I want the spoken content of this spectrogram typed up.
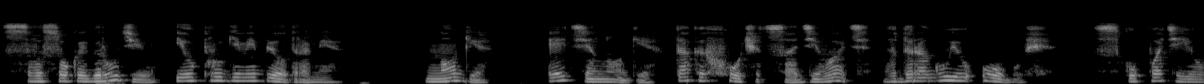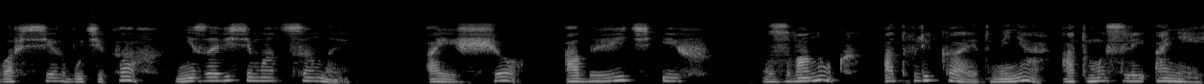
с высокой грудью и упругими бедрами. Ноги, эти ноги так и хочется одевать в дорогую обувь, скупать ее во всех бутиках, независимо от цены. А еще обвить их. Звонок отвлекает меня от мыслей о ней.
